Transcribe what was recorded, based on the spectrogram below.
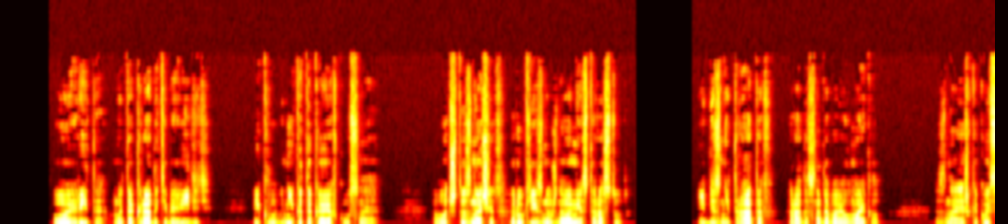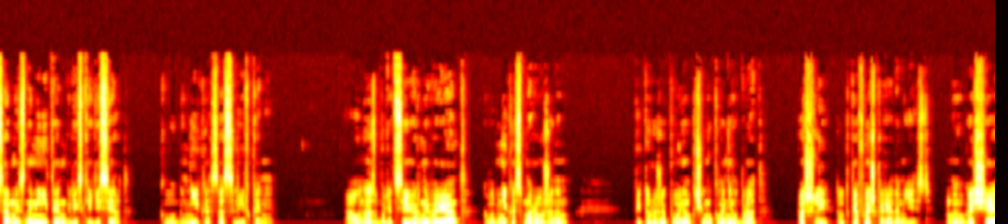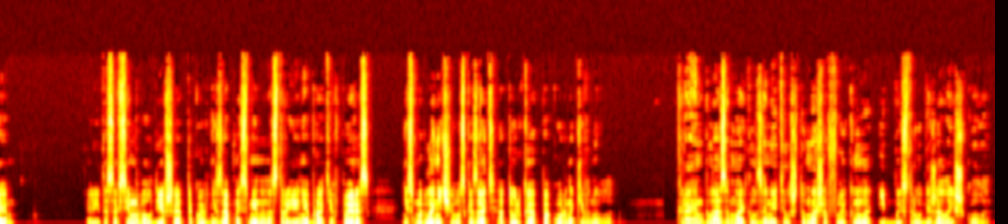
«Ой, Рита, мы так рады тебя видеть. И клубника такая вкусная. Вот что значит, руки из нужного места растут». «И без нитратов», — радостно добавил Майкл. «Знаешь, какой самый знаменитый английский десерт? Клубника со сливками. А у нас будет северный вариант, клубника с мороженым». Питер уже понял, к чему клонил брат. «Пошли, тут кафешка рядом есть. Мы угощаем». Рита, совсем обалдевшая от такой внезапной смены настроения братьев Перес, не смогла ничего сказать, а только покорно кивнула. Краем глаза Майкл заметил, что Маша фыркнула и быстро убежала из школы.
